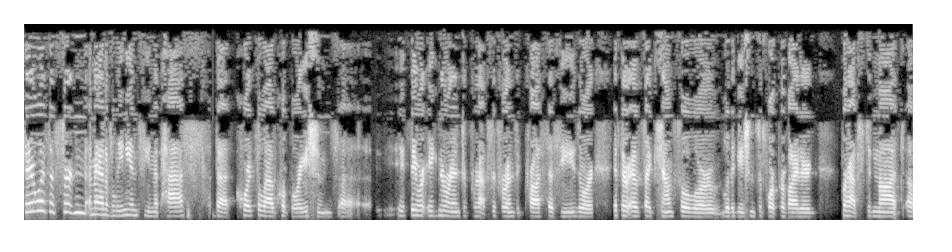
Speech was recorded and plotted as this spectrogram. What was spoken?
there was a certain amount of leniency in the past that courts allowed corporations, uh, if they were ignorant of perhaps the forensic processes or if their outside counsel or litigation support provider perhaps did not uh,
